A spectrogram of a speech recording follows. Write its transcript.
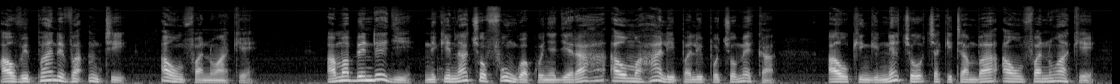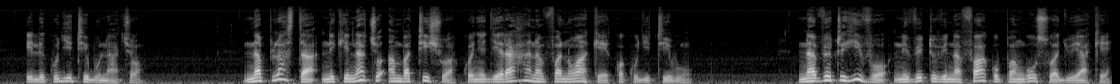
au vipande vya mti au mfano wake. Ama bendeji ni kinachofungwa kwenye jeraha au mahali palipochomeka au kinginecho cha kitambaa au mfano wake ili kujitibu nacho. Na plasta ni kinachoambatishwa kwenye jeraha na mfano wake kwa kujitibu na vyote hivyo ni vitu vinafaa kupanguswa juu yake,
